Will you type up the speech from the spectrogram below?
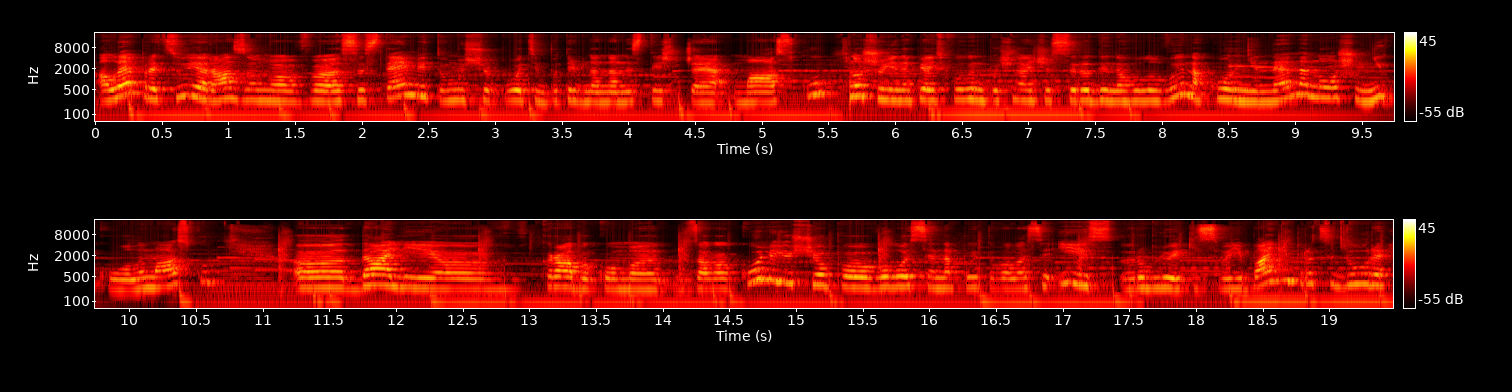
Але працює разом в системі, тому що потім потрібно нанести ще маску. Наношу її на 5 хвилин, починаючи з середини голови. На корні не наношу ніколи маску. Е, Далі е, крабиком е, заколюю, щоб е, волосся напитувалося, і роблю якісь свої банні процедури.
